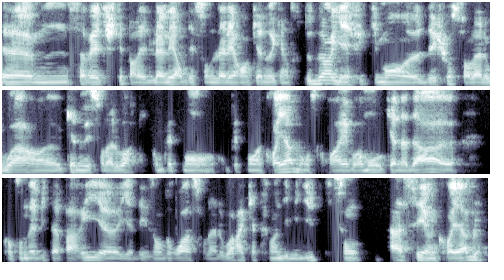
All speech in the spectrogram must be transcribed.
euh, ça va être. Je t'ai parlé de l'Alert, descendre de l'Alert en canoë, qui est un truc de dingue. Il y a effectivement euh, des choses sur la Loire, canoë sur la Loire, qui est complètement complètement incroyable. On se croirait vraiment au Canada. quand on habite à Paris, il y a des endroits sur la Loire à 90 minutes qui sont assez incroyables.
